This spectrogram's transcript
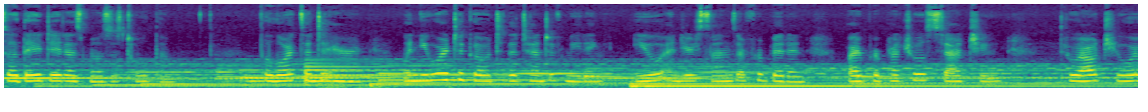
So they did as Moses told them. The Lord said to Aaron, When you are to go to the tent of meeting, you and your sons are forbidden by perpetual statute throughout your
